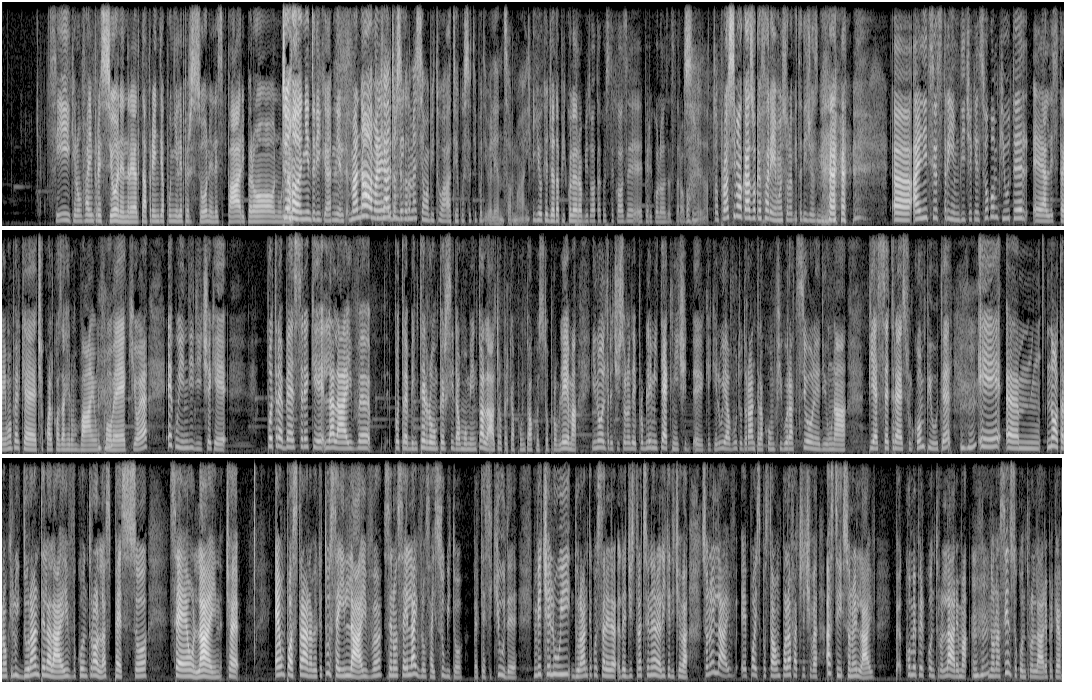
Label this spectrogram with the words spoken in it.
Sì, che non fa impressione in realtà. Prendi a pugni le persone, le spari, però nulla. Cioè, niente di che. Niente. Ma no, No, ma più che altro secondo vengono- me siamo abituati a questo tipo di violenza ormai. Io che già da piccola ero abituata a queste cose, è pericolosa sta roba. Sì, esatto. Il prossimo caso che faremo è sulla vita di Jasmine. Eh, a inizio stream dice che il suo computer è all'estremo perché c'è qualcosa che non va, è un po' Mhm. vecchio, eh, e quindi dice che potrebbe essere che la live potrebbe interrompersi da un momento all'altro perché appunto ha questo problema. Inoltre ci sono dei problemi tecnici eh, che, che lui ha avuto durante la configurazione di una PS3 sul computer Mhm. e ehm, notano che lui durante la live controlla spesso se è online, cioè è un po' strana perché tu sei in live, se non sei in live lo sai subito perché si chiude. Invece lui durante questa re- registrazione era lì che diceva sono in live e poi spostava un po' la faccia e diceva ah sì sono in live, P- come per controllare, ma Mhm. non ha senso controllare perché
